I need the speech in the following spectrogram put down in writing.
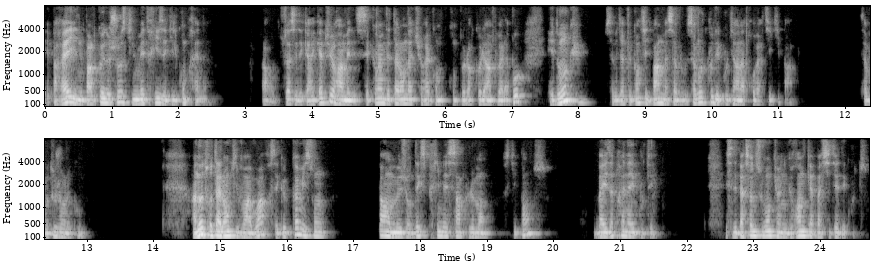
Et pareil, ils ne parlent que de choses qu'ils maîtrisent et qu'ils comprennent alors tout ça c'est des caricatures, hein, mais c'est quand même des talents naturels qu'on peut leur coller un peu à la peau. Et donc, ça veut dire que quand ils parlent, bah, ça, vaut, le coup d'écouter un introverti qui parle. Ça vaut toujours le coup. Un autre talent qu'ils vont avoir, c'est que comme ils sont pas en mesure d'exprimer simplement ce qu'ils pensent, bah, ils apprennent à écouter. Et c'est des personnes souvent qui ont une grande capacité d'écoute.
